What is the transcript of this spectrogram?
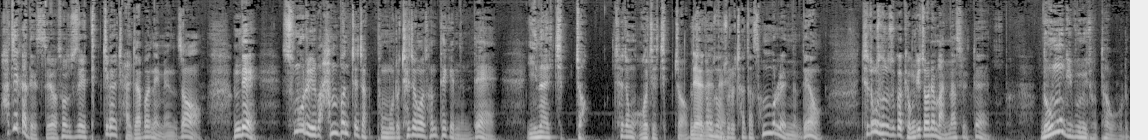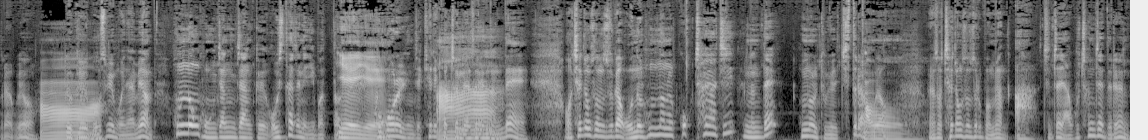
화제가 됐어요. 선수의 특징을 잘 잡아내면서. 근데 21번째 작품으로 최정을 선택했는데 이날 직접 최종 어제 직접 네네네. 최종 선수를 찾아 선물을 했는데요. 최종 선수가 경기 전에 만났을 때 너무 기분이 좋다고 그러더라고요. 어. 그, 그 모습이 뭐냐면 홈런 공장장 그 올스타전에 입었던 예, 예. 그거를 이제 캐리커처를 해서 아. 했는데 어, 최종 선수가 오늘 홈런을 꼭 쳐야지 했는데 홈런을 두 개를 치더라고요. 오. 그래서 최종 선수를 보면 아 진짜 야구 천재들은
